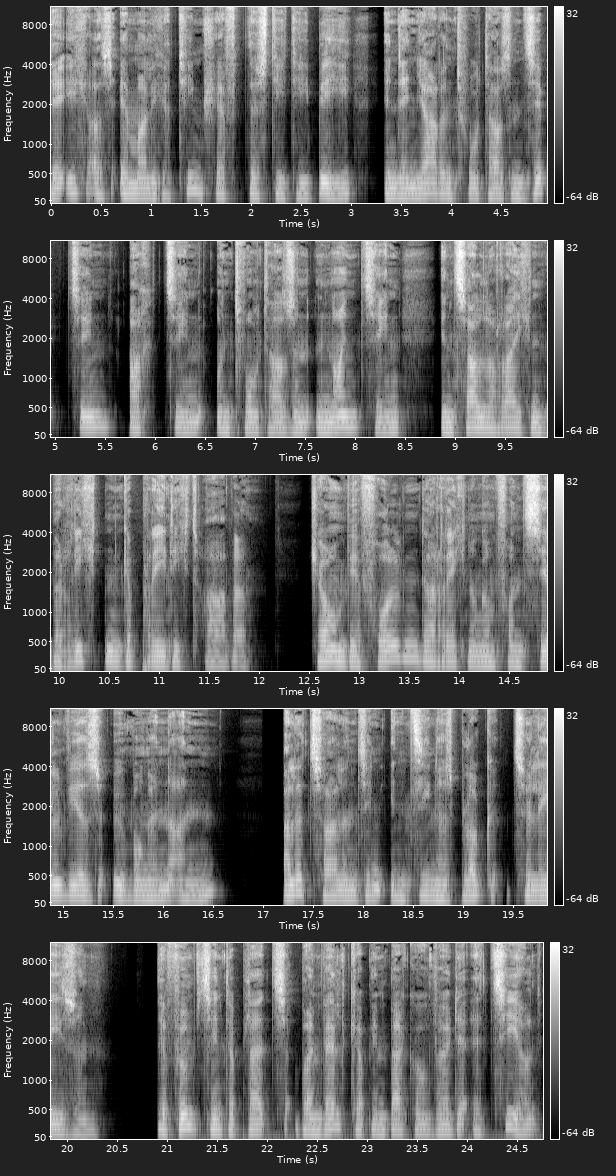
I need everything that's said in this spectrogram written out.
der ich als ehemaliger Teamchef des DTB in den Jahren 2017, 18 und 2019 in zahlreichen Berichten gepredigt habe. Schauen wir folgende Rechnungen von Silvias Übungen an. Alle Zahlen sind in Sinas Blog zu lesen. Der 15. Platz beim Weltcup in Baku wurde erzielt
